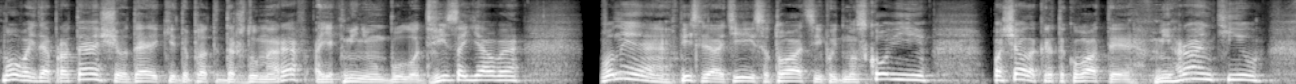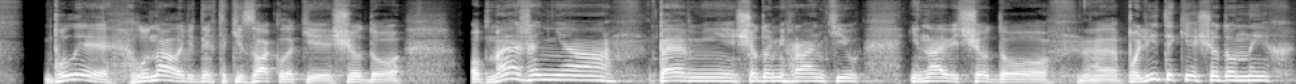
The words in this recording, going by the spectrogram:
Мова йде про те, що деякі депутати Держдуми РФ, а як мінімум було дві заяви, вони після тієї ситуації під Московією почали критикувати мігрантів, були лунали від них такі заклики щодо обмеження певні щодо мігрантів, і навіть щодо е, політики щодо них.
